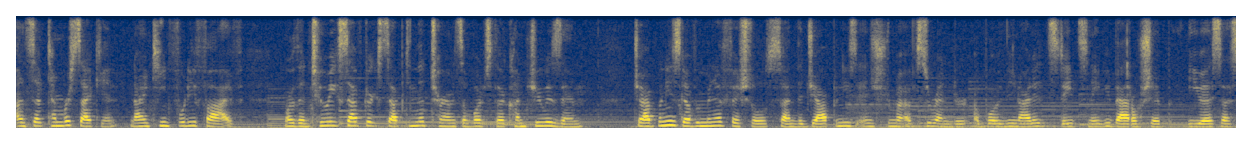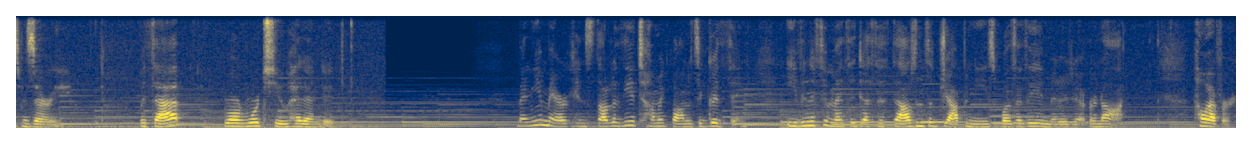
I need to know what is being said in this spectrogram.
On September 2, 1945, more than two weeks after accepting the terms of which their country was in, Japanese government officials signed the Japanese Instrument of Surrender aboard the United States Navy battleship, the USS Missouri. With that, World War II had ended. Many Americans thought of the atomic bomb as a good thing, even if it meant the death of thousands of Japanese, whether they admitted it or not. However,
